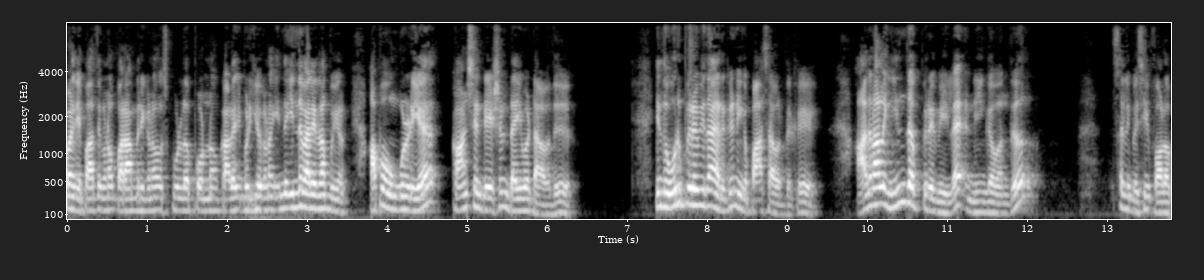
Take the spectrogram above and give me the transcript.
குழந்தைய பார்த்துக்கணும் பராமரிக்கணும் ஸ்கூலில் போடணும் காலேஜ் படிக்க வைக்கணும் இந்த இந்த வேலையெல்லாம் போயிடும் அப்போ உங்களுடைய கான்சென்ட்ரேஷன் டைவர்ட் ஆகுது. இந்த ஒரு பிறவி தான் இருக்குது நீங்கள் பாஸ் ஆகிறதுக்கு. அதனால் இந்த பிறவியில் நீங்கள் வந்து செலிபஸி ஃபாலோ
